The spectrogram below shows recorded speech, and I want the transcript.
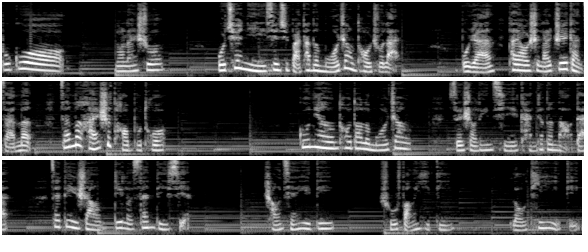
不过，罗兰说。我劝你先去把他的魔杖偷出来，不然他要是来追赶咱们，咱们还是逃不脱。姑娘偷到了魔杖，随手拎起砍掉的脑袋，在地上滴了三滴血，床前一滴，厨房一滴，楼梯一滴，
